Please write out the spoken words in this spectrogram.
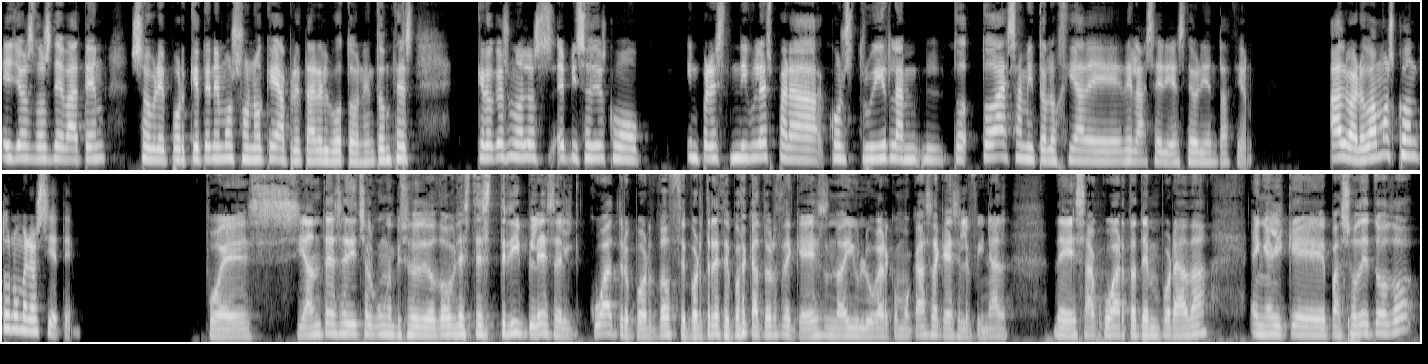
ellos dos debaten sobre por qué tenemos o no que apretar el botón. Entonces, creo que es uno de los episodios como imprescindibles para construir toda esa mitología de, de las series de orientación. Álvaro, vamos con tu número 7. Pues si antes he dicho algún episodio doble, este es triple, es el 4 por 12 por 13 por 14, que es No hay un lugar como casa, que es el final de esa cuarta temporada, en el que pasó de todo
